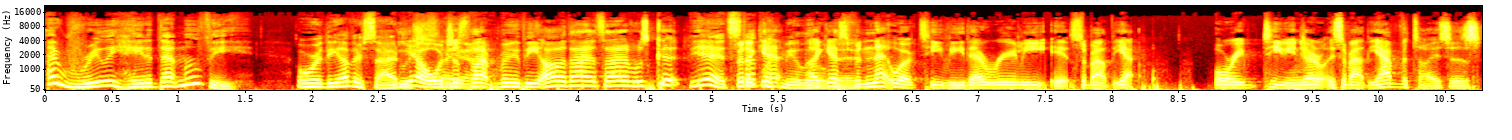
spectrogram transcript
I really hated that movie. Or the other side. which yeah, is or like- just that movie. Oh, that that was good. Yeah, it but stuck again, with me a little I guess bit. for network TV, they're really it's about the or TV in general. It's about the advertisers.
